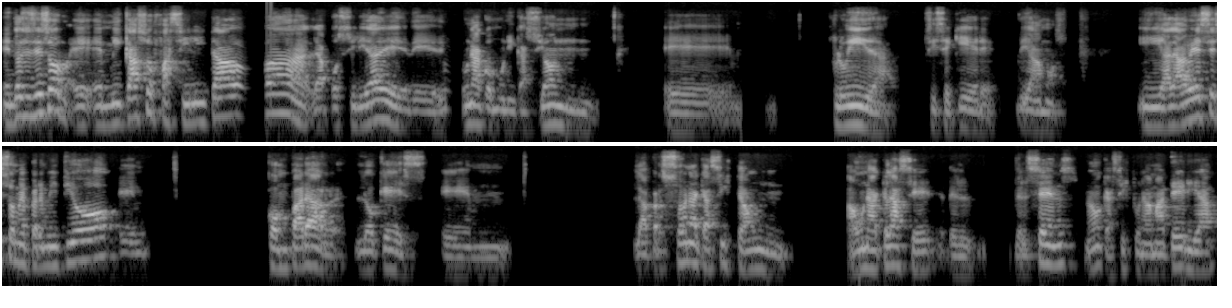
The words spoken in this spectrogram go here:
Entonces eso, eh, en mi caso, facilitaba la posibilidad de, una comunicación fluida, si se quiere, digamos. Y a la vez eso me permitió eh, comparar lo que es eh, la persona que asiste a, un, a una clase del, del SENS, que asiste a una materia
